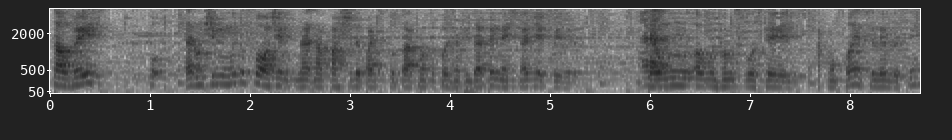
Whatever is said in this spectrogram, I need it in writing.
talvez era um time muito forte na, na partida para disputar contra, por exemplo, Independente, né, Diego Pereira? É. Tem algum, alguns nomes que você acompanha, se lembra assim?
